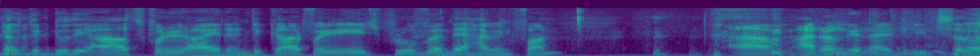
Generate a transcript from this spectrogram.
do, do, do they ask for your identity card for your age proof when they're having fun? Um, I don't get ID, so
